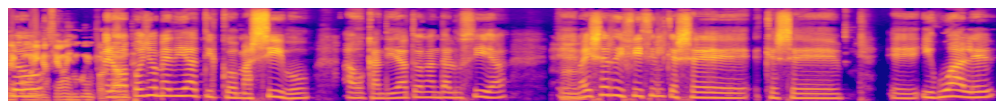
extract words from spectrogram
pero- comunicación es muy Pero importante. apoio mediático masivo ao candidato en Andalucía eh, Mm. vai ser difícil que se que se eh, iguale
